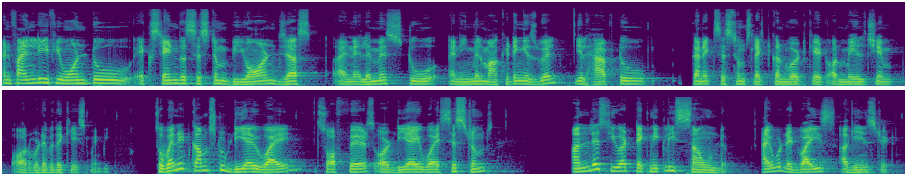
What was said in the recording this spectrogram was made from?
And finally, if you want to extend the system beyond just an LMS to an email marketing as well, you'll have to connect systems like ConvertKit or MailChimp or whatever the case may be. So when it comes to DIY softwares or DIY systems, unless you are technically sound, I would advise against it.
